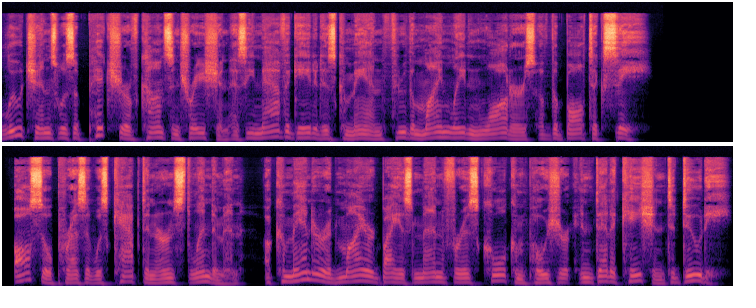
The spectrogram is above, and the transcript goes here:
Lütjens was a picture of concentration as he navigated his command through the mine-laden waters of the Baltic Sea. Also present was Captain Ernst Lindemann, a commander admired by his men for his cool composure and dedication to duty.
